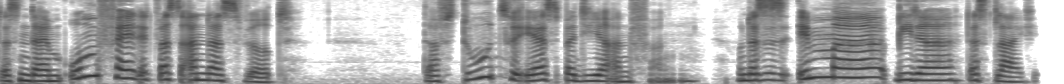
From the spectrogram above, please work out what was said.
dass in deinem Umfeld etwas anders wird, darfst du zuerst bei dir anfangen. Und das ist immer wieder das Gleiche.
